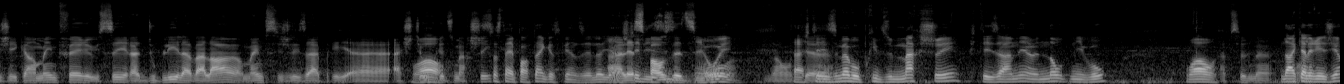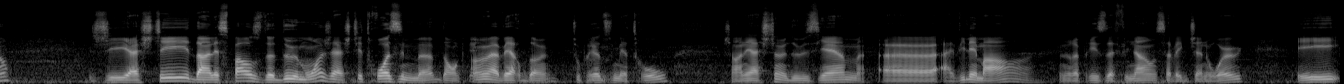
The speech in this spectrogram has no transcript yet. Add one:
j'ai quand même fait réussir à doubler la valeur, même si je les ai appris- euh, achetés Wow. au prix du marché, Ça, c'est important, qu'est-ce que tu viens de dire là? Il a des l'espace de im- 10 Ben mois. oui. Tu as acheté euh, des immeubles au prix du marché, puis tu les as amenés à un autre niveau. Wow. Absolument. Dans quelle région? J'ai acheté, dans l'espace de deux mois, j'ai acheté trois immeubles, donc un à Verdun, tout près du métro. J'en ai acheté un deuxième euh, à Villemort, une reprise de finances avec Genworth. Et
